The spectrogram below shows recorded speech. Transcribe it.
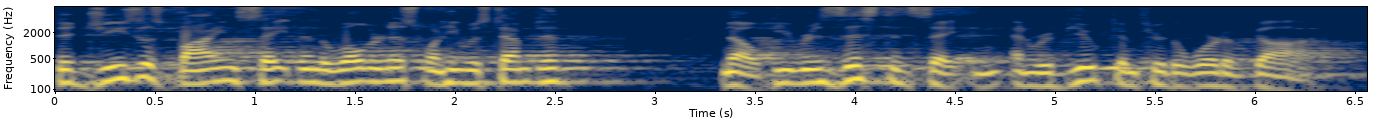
Did Jesus bind Satan in the wilderness when he was tempted? No, he resisted Satan and rebuked him through the word of God.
